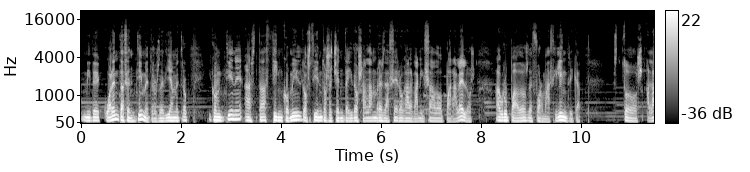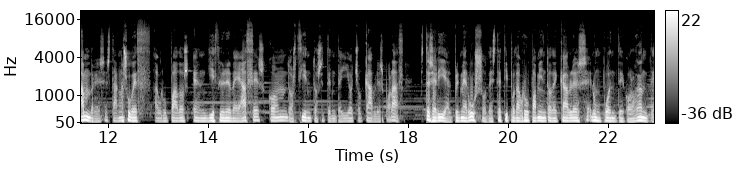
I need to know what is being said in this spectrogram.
mide 40 centímetros de diámetro y contiene hasta 5.282 alambres de acero galvanizado paralelos, agrupados de forma cilíndrica. Estos alambres están a su vez agrupados en 19 haces con 278 cables por haz. Este sería el primer uso de este tipo de agrupamiento de cables en un puente colgante.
